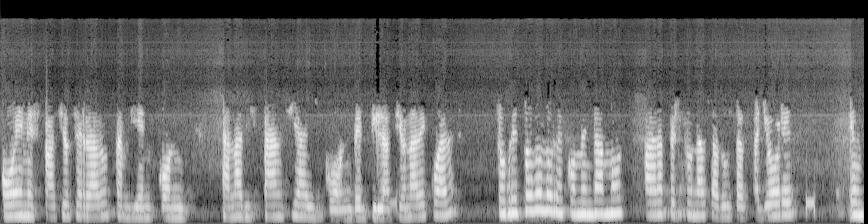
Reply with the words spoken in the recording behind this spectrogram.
o en espacios cerrados también con sana distancia y con ventilación adecuada. Sobre todo lo recomendamos para personas adultas mayores, en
